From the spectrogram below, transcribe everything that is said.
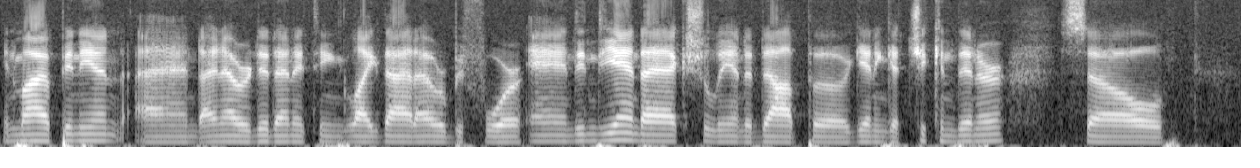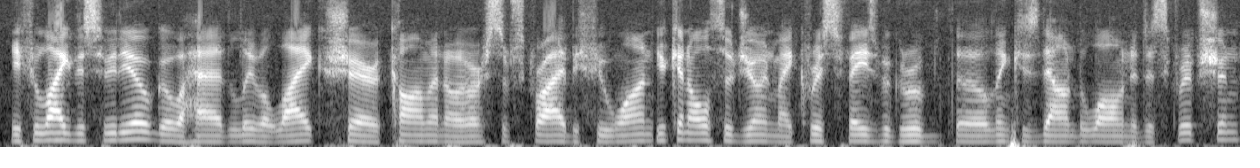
in my opinion and I never did anything like that ever before and in the end I actually ended up uh, getting a chicken dinner so if you like this video, go ahead, leave a like, share, comment or subscribe if you want. You can also join my Chris Facebook group, the link is down below in the description.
